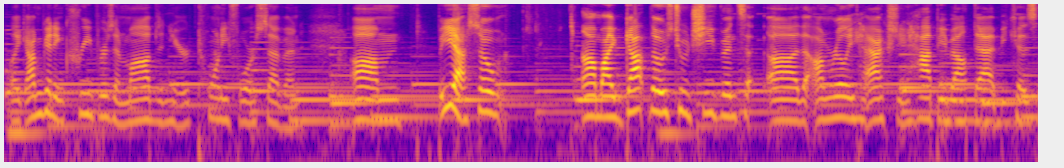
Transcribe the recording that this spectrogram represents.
Like, I'm getting creepers and mobs in here 24-7. Um, but yeah, so um, I got those two achievements, uh, that I'm really actually happy about that because,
